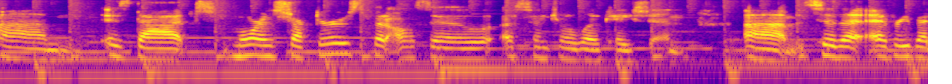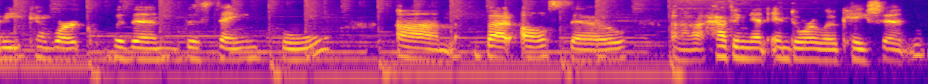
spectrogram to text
Um, is that more instructors, but also a central location, um, so that everybody can work within the same pool, um, but also uh, having an indoor location.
